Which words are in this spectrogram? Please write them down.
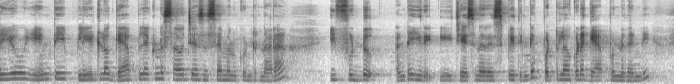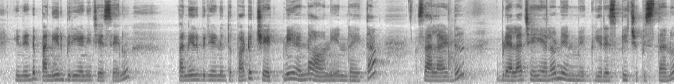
అయ్యో ఏంటి? ప్లేట్లో గ్యాప్ లేకుండా సర్వ్ చేసేసామనుకుంటున్నారా? ఈ ఫుడ్ అంటే ఈ ఈ చేసిన రెసిపీ తింటే పొట్టులో కూడా గ్యాప్ ఉండదండి. ఏంటంటే పన్నీర్ బిర్యానీ చేశాను. పన్నీర్ బిర్యానీతో పాటు chutney and onion raita salad. ఇప్పుడు ఎలా చేయాలో నేను మీకు ఈ రెసిపీ చూపిస్తాను.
